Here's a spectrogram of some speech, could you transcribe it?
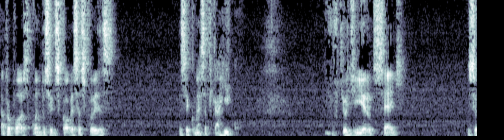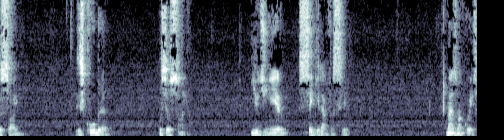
A propósito, quando você descobre essas coisas, você começa a ficar rico, porque o dinheiro segue o seu sonho. Descubra o seu sonho e o dinheiro seguirá você. Mais uma coisa.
